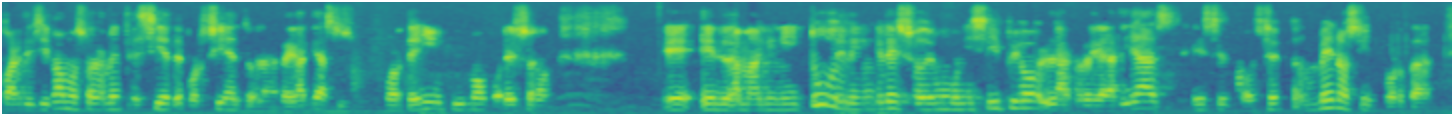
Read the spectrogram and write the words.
participamos solamente el 7% de las regalías, es un importe ínfimo, por eso eh, en la magnitud del ingreso de un municipio, las regalías es el concepto menos importante.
